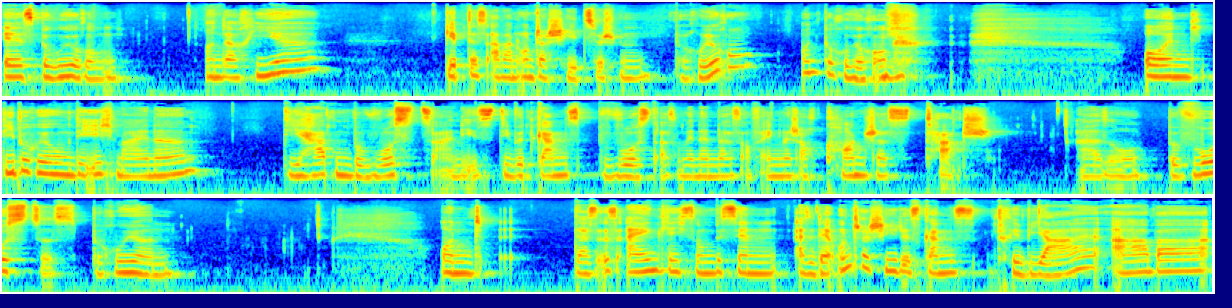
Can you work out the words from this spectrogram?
ist Berührung. Und auch hier gibt es aber einen Unterschied zwischen Berührung und Berührung. Und die Berührung, die ich meine, die hat ein Bewusstsein, die, ist, die wird ganz bewusst, also wir nennen das auf Englisch auch Conscious Touch, also bewusstes Berühren. Und das ist eigentlich so ein bisschen, also der Unterschied ist ganz trivial, aber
